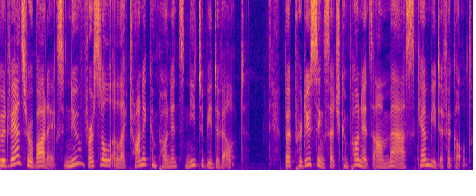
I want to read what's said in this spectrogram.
To advance robotics, new versatile electronic components need to be developed. But producing such components en masse can be difficult.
